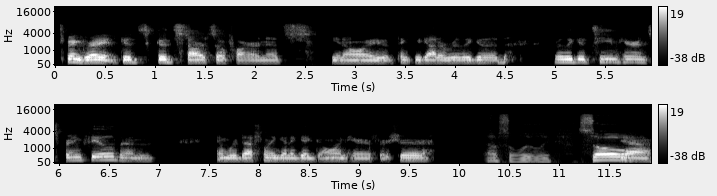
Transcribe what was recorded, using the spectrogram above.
it's been great, good good start so far, and it's you know I think we got a really good really good team here in Springfield, and and we're definitely going to get going here for sure. Absolutely. So yeah,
